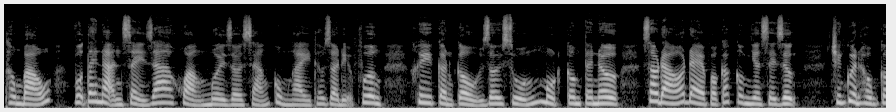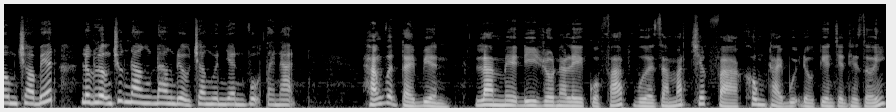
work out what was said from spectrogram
thông báo vụ tai nạn xảy ra khoảng 10 giờ sáng cùng ngày theo giờ địa phương khi cần cầu rơi xuống một container, sau đó đè vào các công nhân xây dựng. Chính quyền Hồng Kông cho biết lực lượng chức năng đang điều tra nguyên nhân vụ tai nạn. Hãng vận tải biển La Méditerranée của Pháp vừa ra mắt chiếc phà không thải bụi đầu tiên trên thế giới.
